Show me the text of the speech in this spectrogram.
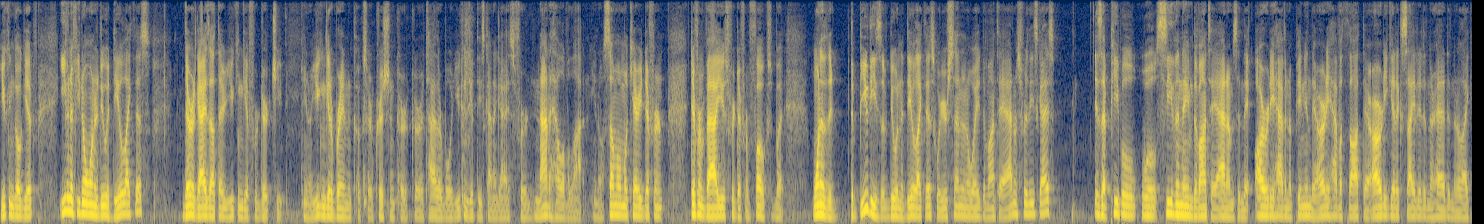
You can go get even if you don't want to do a deal like this, there are guys out there you can get for dirt cheap. You know, you can get a Brandin Cooks or a Christian Kirk or a Tyler Boyd. You can get these kind of guys for not a hell of a lot. You know, some of them will carry different different values for different folks, but one of the the beauties of doing a deal like this where you're sending away Davante Adams for these guys is that people will see the name Davante Adams and they already have an opinion, they already have a thought, they already get excited in their head and they're like,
